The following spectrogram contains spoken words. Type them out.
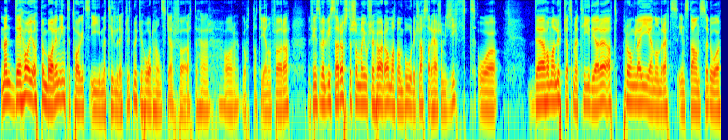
Men det har ju uppenbarligen inte tagits i med tillräckligt mycket hårdhandskar för att det här har gått att genomföra. Nu finns det väl vissa röster som har gjort sig hörda om att man borde klassa det här som gift och det har man lyckats med tidigare att prångla igenom rättsinstanser då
